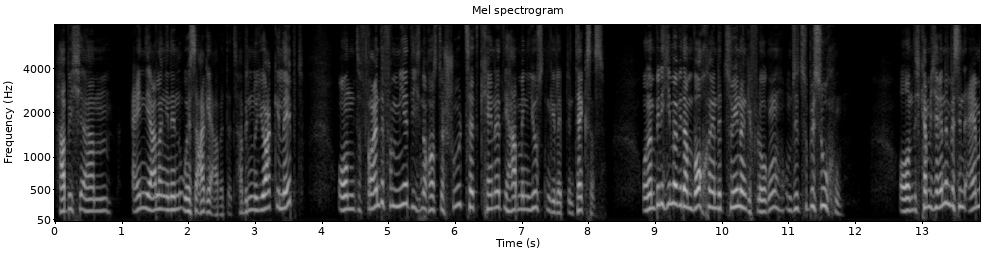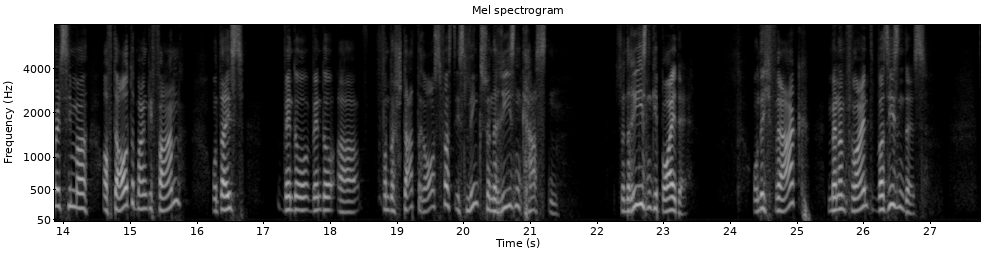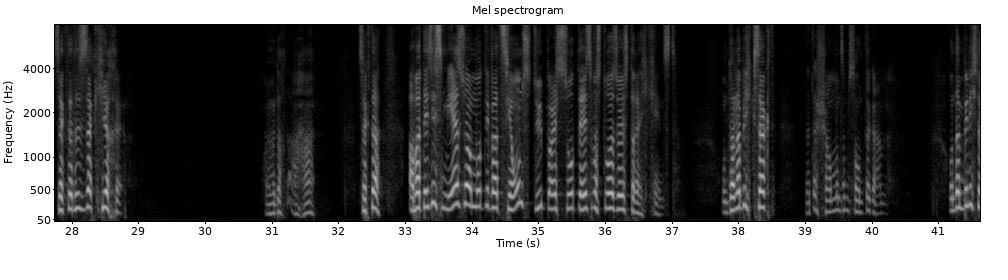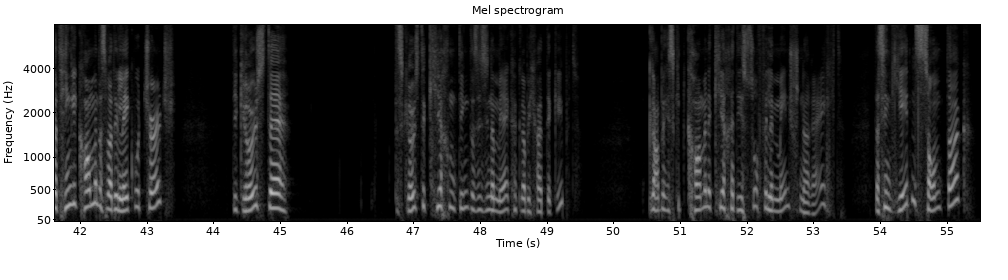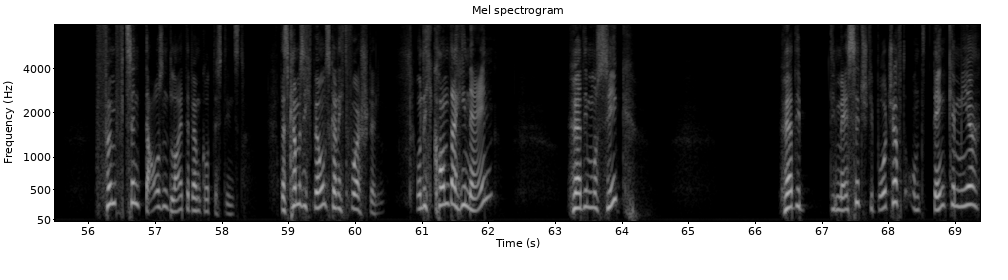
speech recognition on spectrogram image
habe ich ähm, ein Jahr lang in den USA gearbeitet, habe in New York gelebt und Freunde von mir, die ich noch aus der Schulzeit kenne, die haben in Houston gelebt, in Texas. Und dann bin ich immer wieder am Wochenende zu ihnen geflogen, um sie zu besuchen. Und ich kann mich erinnern, wir sind einmal sind wir auf der Autobahn gefahren und da ist, wenn du, wenn du äh, von der Stadt rausfährst, ist links so ein Riesenkasten, so ein Riesengebäude. Und ich frage meinen Freund, was ist denn das? Sagt er, das ist eine Kirche. Und ich gedacht, aha. Sagt er, aber das ist mehr so ein Motivationstyp als so das, was du aus Österreich kennst. Und dann habe ich gesagt, na, das schauen wir uns am Sonntag an. Und dann bin ich dorthin gekommen, das war die Lakewood Church, die größte das größte Kirchending, das es in Amerika, glaube ich, heute gibt. Ich glaube, es gibt kaum eine Kirche, die so viele Menschen erreicht. Da sind jeden Sonntag 15.000 Leute beim Gottesdienst. Das kann man sich bei uns gar nicht vorstellen. Und ich komme da hinein, höre die Musik, höre die, die Message, die Botschaft und denke mir,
